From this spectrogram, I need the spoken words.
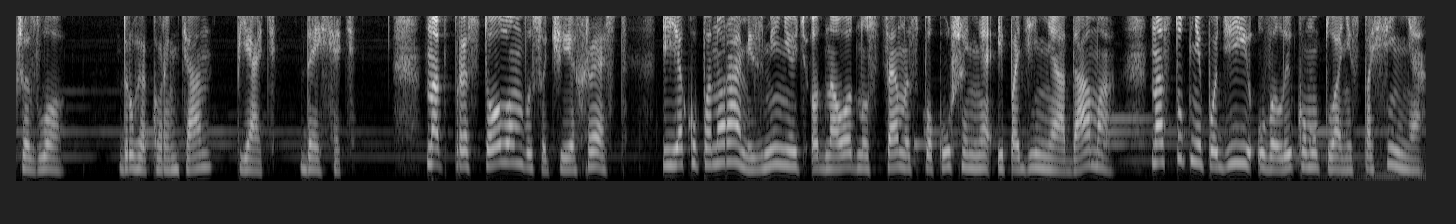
чи зло. 2 Коринтян 5, 10. Над престолом височіє хрест. І як у панорамі змінюють одна одну сцени спокушення і падіння Адама, наступні події у великому плані спасіння,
